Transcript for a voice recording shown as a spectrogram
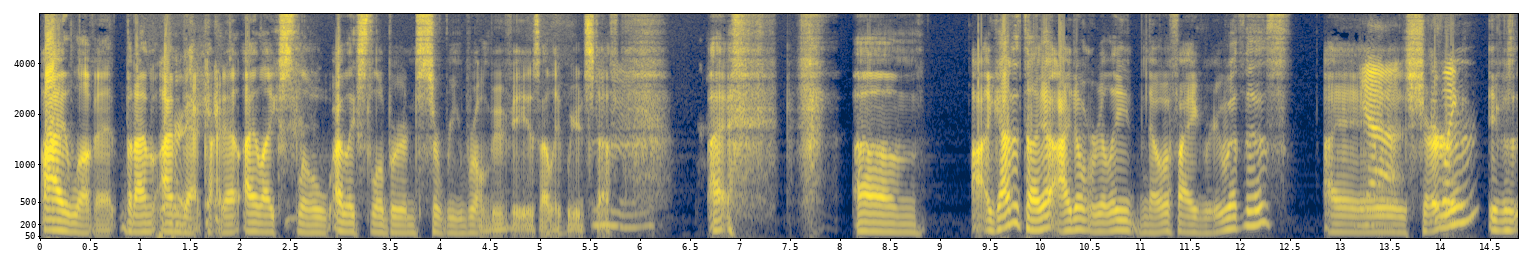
I love it, but I'm I'm that kind of. I like slow. I like slow burn, cerebral movies. I like weird stuff. Mhm. I um I gotta tell you, I don't really know if I agree with this. I Yeah, sure like- it was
